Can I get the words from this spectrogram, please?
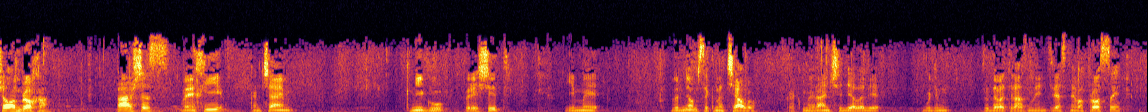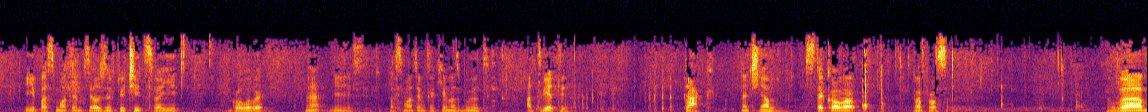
Шалом Броха. Паршас Вайхи. Кончаем книгу Берешит. И мы вернемся к началу. Как мы раньше делали, будем задавать разные интересные вопросы. И посмотрим, все должны включить свои головы. Да, и посмотрим, какие у нас будут ответы. Так, начнем с такого вопроса. В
